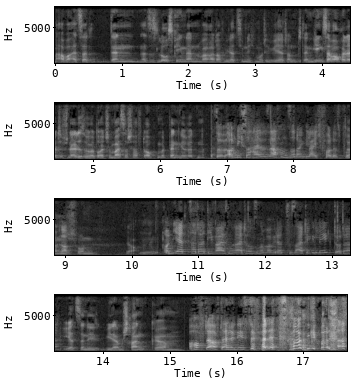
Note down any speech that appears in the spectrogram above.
Aber als, er dann, als es losging, dann war er doch wieder ziemlich motiviert. Und dann ging es aber auch relativ schnell. Das ist sogar Deutsche Meisterschaft auch mit Ben geritten. Also auch nicht so halbe Sachen, sondern gleich volles Programm. Dann schon ja. Mhm. Und jetzt hat er die weißen Reithosen aber wieder zur Seite gelegt, oder? Jetzt sind die wieder im Schrank. Ähm Hofft er auf deine nächste Verletzung, oder?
